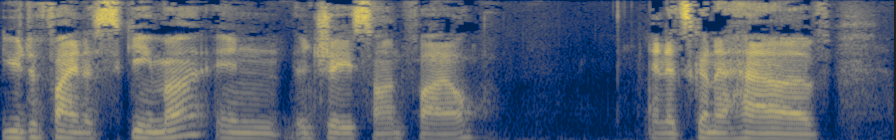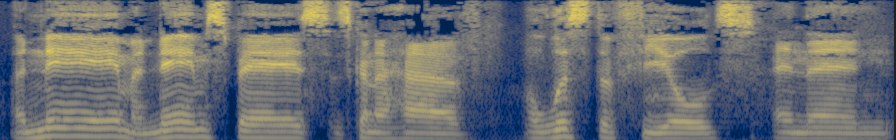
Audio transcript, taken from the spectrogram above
You define a schema in a JSON file, and it's going to have a name, a namespace. It's going to have a list of fields, and then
